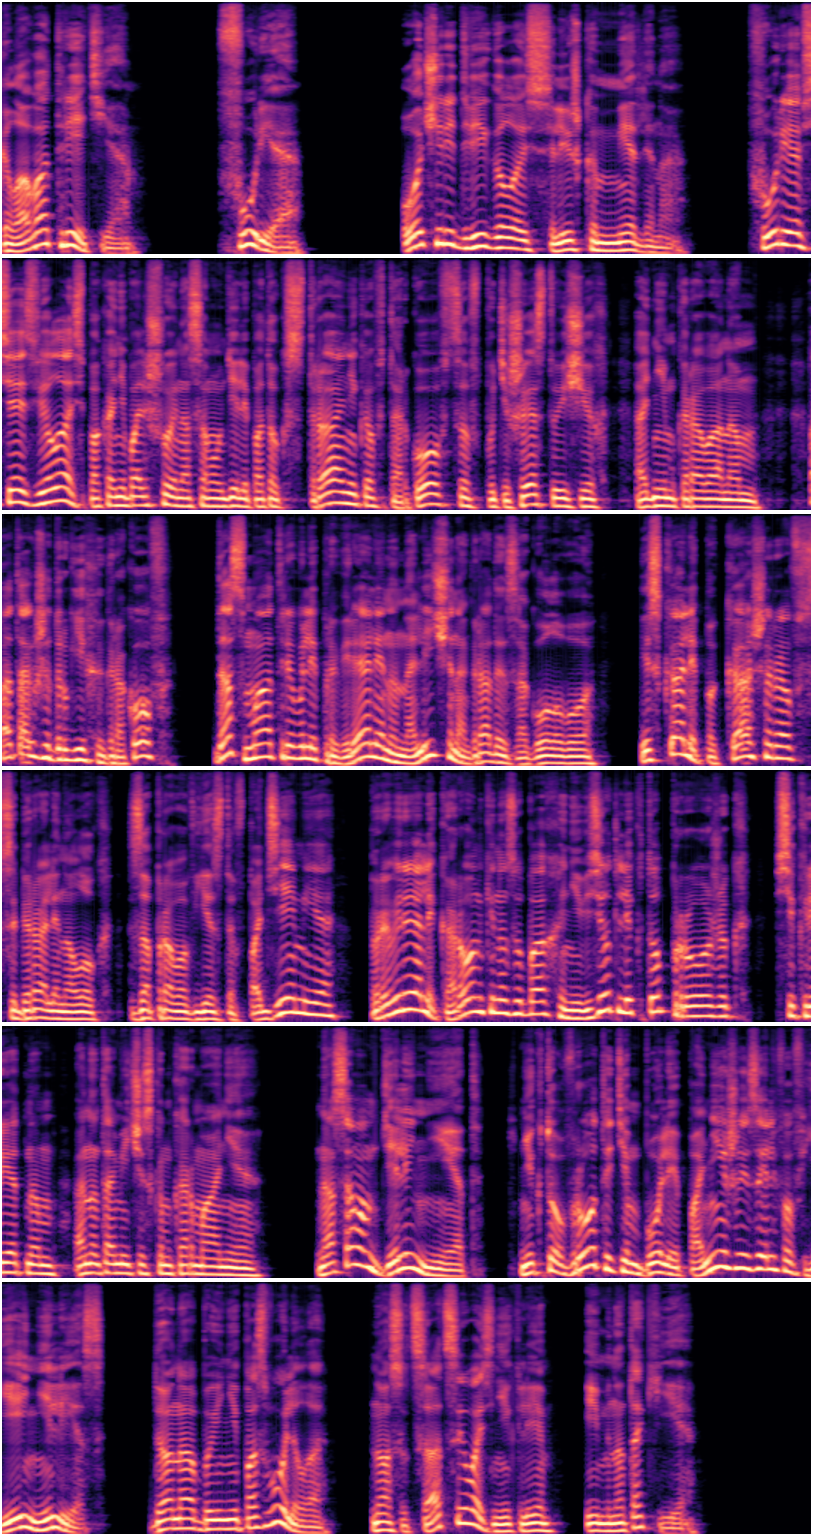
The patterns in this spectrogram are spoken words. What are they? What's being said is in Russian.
Глава третья. Фурия. Очередь двигалась слишком медленно. Фурия вся извелась, пока небольшой на самом деле поток странников, торговцев, путешествующих одним караваном, а также других игроков досматривали, проверяли на наличие награды за голову, искали ПКшеров, собирали налог за право въезда в подземье, проверяли коронки на зубах и не везет ли кто прожиг в секретном анатомическом кармане. На самом деле нет. Никто в рот и тем более пониже из эльфов ей не лез. Да она бы и не позволила, но ассоциации возникли именно такие.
